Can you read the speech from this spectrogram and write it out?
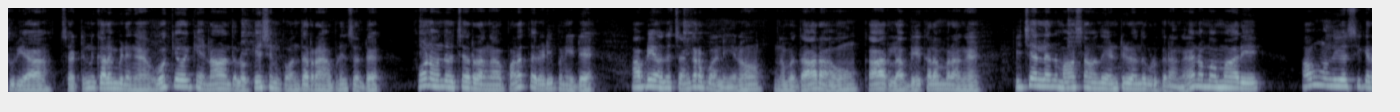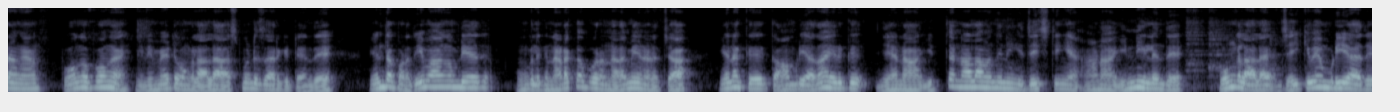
சூர்யா? சட்டுன்னு கிளம்பிடுங்க. ஓகே ஓகே நான் அந்த லொக்கேஷனுக்கு வந்துடுறேன் அப்படின்னு சொல்லிட்டு ஃபோனை வந்து வச்சிடுறாங்க. பணத்தை ரெடி பண்ணிவிட்டு அப்படியே வந்து சங்கரபாண்டியனும் நம்ம தாராவும் காரில் அப்படியே கிளம்புறாங்க. கிச்சன்லேருந்து மாதம் வந்து என்ட்ரி வந்து கொடுக்குறாங்க. நம்ம மாதிரி அவங்க வந்து யோசிக்கிறாங்க போங்க போங்க. இனிமேட்டு உங்களால் ஹஸ்பண்டு சார்கிட்டேருந்து எந்த பணத்தையும் வாங்க முடியாது. உங்களுக்கு நடக்க போகிற நிலமையை நினச்சா எனக்கு காமெடியாக தான் இருக்குது ஏன்னா இத்தனை நாளாக வந்து நீங்கள் ஜெயிச்சிட்டீங்க. ஆனால் இன்னிலேருந்து உங்களால் ஜெயிக்கவே முடியாது.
